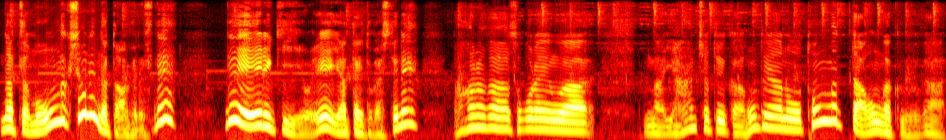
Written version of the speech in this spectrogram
なったらもう音楽少年だったわけですね。でエレキをねやったりとかしてね。なかなかそこら辺はまあやんちゃというか本当にあのとんがった音楽が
